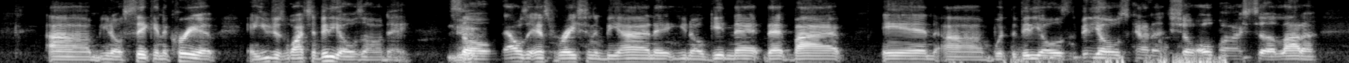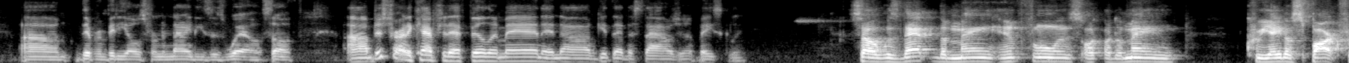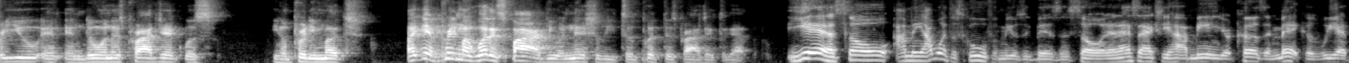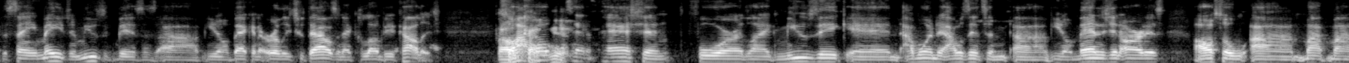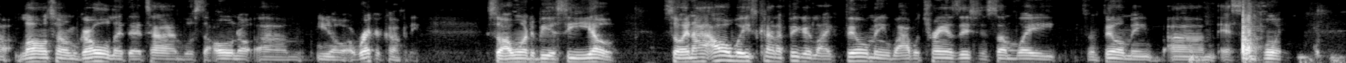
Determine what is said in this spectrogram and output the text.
um, you know, sick in the crib, and you just watching videos all day. Yeah. So that was the inspiration behind it. You know, getting that that vibe, and um, with the videos, the videos kind of show homage to a lot of um, different videos from the '90s as well. So I'm just trying to capture that feeling, man, and um, get that nostalgia, basically. So, was that the main influence or, or the main creative spark for you in, in doing this project? Was you know pretty much like yeah, pretty much what inspired you initially to put this project together? Yeah, so I mean, I went to school for music business, so and that's actually how me and your cousin met because we had the same major, music business. Uh, you know, back in the early 2000 at Columbia College. So okay, I always yeah. had a passion for like music, and I wanted. I was into uh, you know managing artists. Also, um, my my long term goal at that time was to own a um, you know a record company. So I wanted to be a CEO. So and I always kind of figured like filming, well, I would transition some way from filming um, at some point.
